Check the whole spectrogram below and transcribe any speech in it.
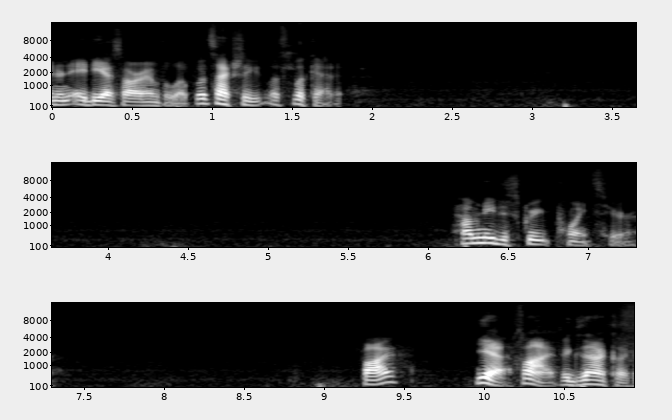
in an ADSR envelope? Let's actually, let's look at it. How many discrete points here? Five? Yeah, five, exactly.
